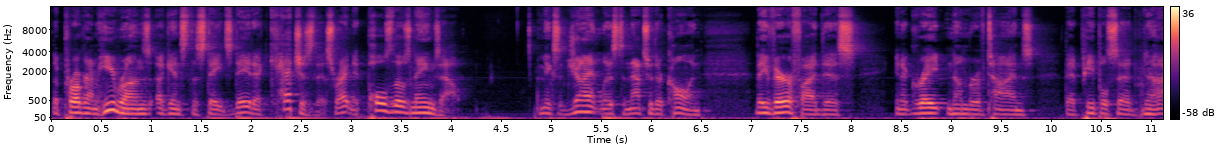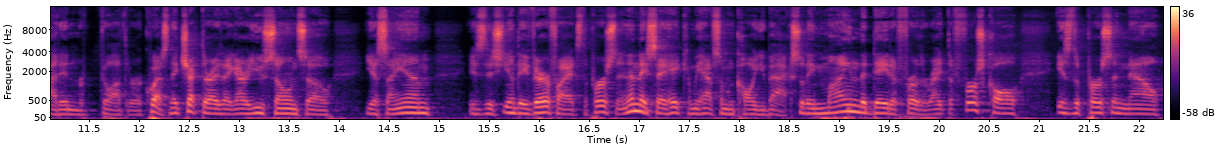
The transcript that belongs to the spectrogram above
the program he runs against the state's data catches this, right? And it pulls those names out, makes a giant list, and that's who they're calling. They verified this in a great number of times that people said, no, I didn't fill out the request. And they checked their, eyes, like, are you so and so? Yes, I am is this you know they verify it's the person and then they say hey can we have someone call you back so they mine the data further right the first call is the person now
